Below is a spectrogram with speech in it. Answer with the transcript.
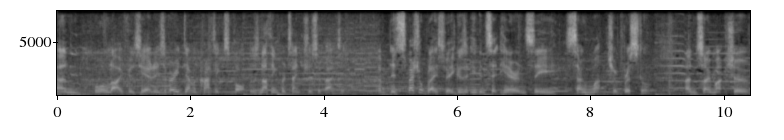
and all life is here. It's a very democratic spot. There's nothing pretentious about it. Um, it's a special place for me because you can sit here and see so much of Bristol and so much of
